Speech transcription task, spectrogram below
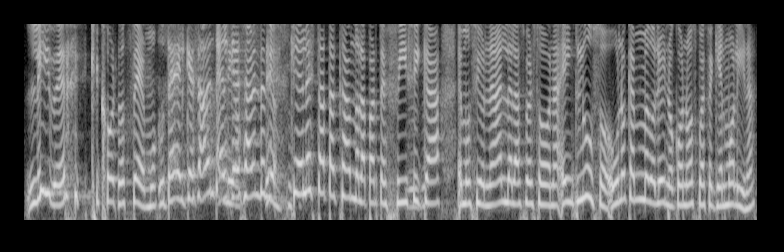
líder conocemos. Usted, el que sabe El entendió. que sabe entendió que él está atacando la parte física, emocional de las personas e incluso uno que a mí me dolió y no conozco a Ezequiel Molina,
